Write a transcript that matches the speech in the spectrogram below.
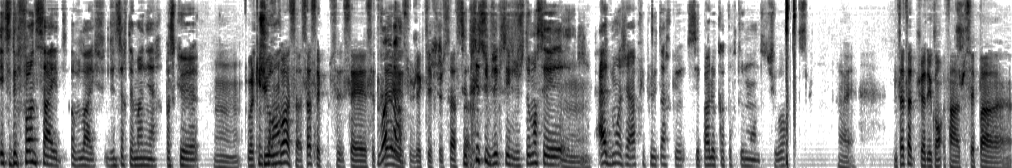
It's the fun side of life, d'une certaine manière. Parce que... Mmh. tu pour toi, ça, ça c'est très voilà. subjectif. Ça, c'est très subjectif. Justement, c'est... Mmh. Moi, j'ai appris plus tard que c'est pas le cas pour tout le monde, tu vois Ouais. Ça, tu as du enfin, je sais pas. Euh,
